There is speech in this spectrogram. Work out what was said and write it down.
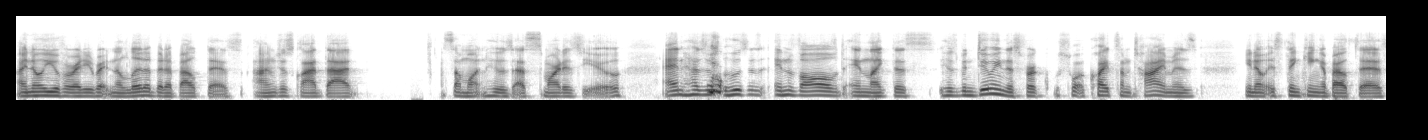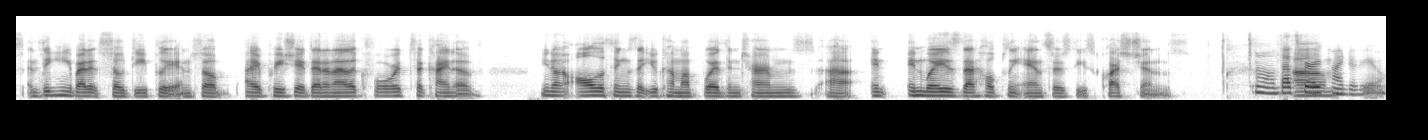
I know you've already written a little bit about this. I'm just glad that someone who's as smart as you and has who's involved in like this who's been doing this for quite some time is you know is thinking about this and thinking about it so deeply and so i appreciate that and i look forward to kind of you know all the things that you come up with in terms uh, in in ways that hopefully answers these questions. Oh, that's very um, kind of you.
